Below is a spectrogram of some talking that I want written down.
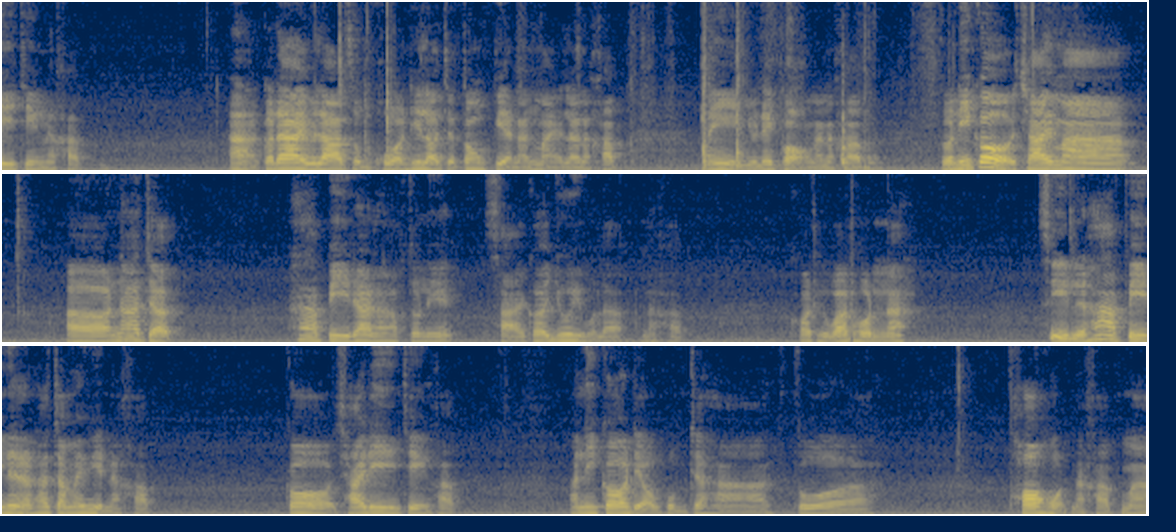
ดีจริงนะครับ อ่าก็ได้เวลาสมควรที่เราจะต้องเปลี่ยนอันใหม่แล้วนะครับ นี่อยู่ในกล่องแล้วนะครับ ตัวนี้ก็ใช้มาเอ่อน่าจะ 5 ปีได้นะครับ ตัวนี้สายก็ยุ่ยหมดแล้วนะครับ ก็ถือว่าทนนะ4หรือ5ปีเนี่ยนะถ้าจำไม่ผิดนะครับ ก็ใช้ดีจริงๆครับ อันนี้ก็เดี๋ยวผมจะหาตัว ท่อหดนะครับมา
